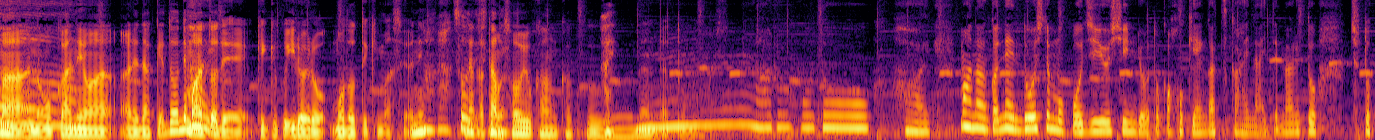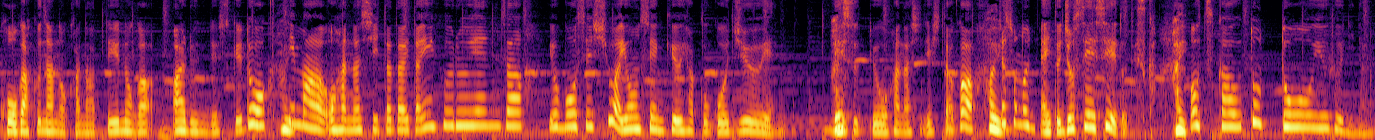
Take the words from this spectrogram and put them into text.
まああのお金ははあれだけどでもはい後で結局いろいろ戻ってきますよね。あそうですねなんか多分そういう感覚なんだと思います。なるほど。はい。まあなんかねどうしてもこう自由診療とか保険が使えないってなるとちょっと高額なのかなっていうのがあるんですけど、はい今お話しいただいたインフルエンザ予防接種は4950円。ですっていうお話でしたが、はいじゃあその、えー、と女性制度ですか、はいを使うとどういうふうになる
